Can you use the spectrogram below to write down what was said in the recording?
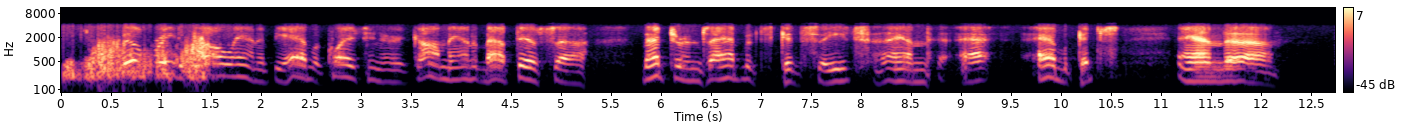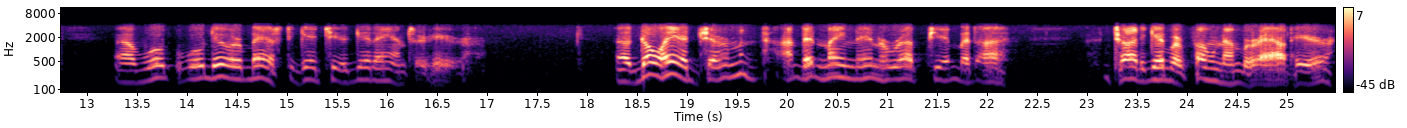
feel free to call in if you have a question or a comment about this uh, veterans advocates and advocates, and. Uh, uh, we'll we'll do our best to get you a good answer here. Uh, go ahead, Sherman. I didn't mean to interrupt you, but I try to give our phone number out here.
